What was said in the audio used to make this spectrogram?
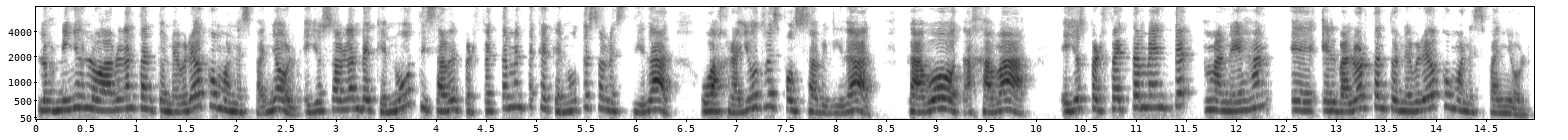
los niños lo hablan tanto en hebreo como en español. Ellos hablan de Kenut y saben perfectamente que Kenut es honestidad, o Ahrayut responsabilidad, Kabot, Ajabá. Ellos perfectamente manejan eh, el valor tanto en hebreo como en español.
